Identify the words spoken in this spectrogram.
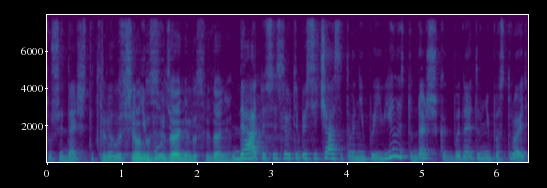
слушай, дальше-то тебе как лучше все, не до будет. До свидания, до свидания. Да, то есть если у тебя сейчас этого не появилось, то дальше как бы на этом не построить.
